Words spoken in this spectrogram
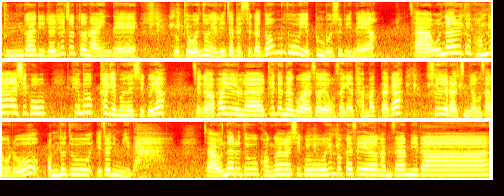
분갈이를 해줬던 아이인데 이렇게 원종 엘리자베스가 너무도 예쁜 모습이네요. 자 오늘 하루도 건강하시고 행복하게 보내시고요. 제가 화요일 날 퇴근하고 와서 영상에 담았다가 수요일 아침 영상으로 업로드 예정입니다. 자 오늘 하루도 건강하시고 행복하세요. 감사합니다.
